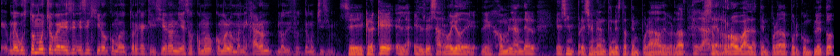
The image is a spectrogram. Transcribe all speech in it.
Eh, Me gustó mucho, ese, ese giro como de tuerca que hicieron y eso, cómo, cómo lo manejaron, lo disfruté muchísimo. Sí, creo que el, el desarrollo de, de Homelander es impresionante en esta temporada, de verdad. Claro. Se roba la temporada por completo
